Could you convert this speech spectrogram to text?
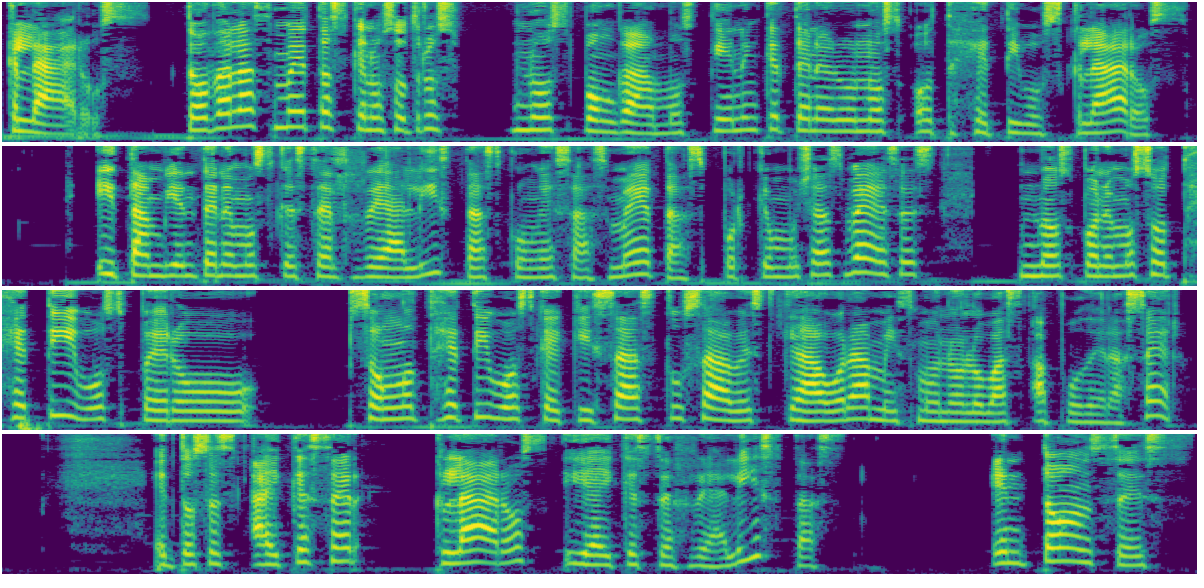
claros. Todas las metas que nosotros nos pongamos tienen que tener unos objetivos claros. Y también tenemos que ser realistas con esas metas, porque muchas veces nos ponemos objetivos, pero son objetivos que quizás tú sabes que ahora mismo no lo vas a poder hacer. Entonces hay que ser claros y hay que ser realistas. Entonces,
